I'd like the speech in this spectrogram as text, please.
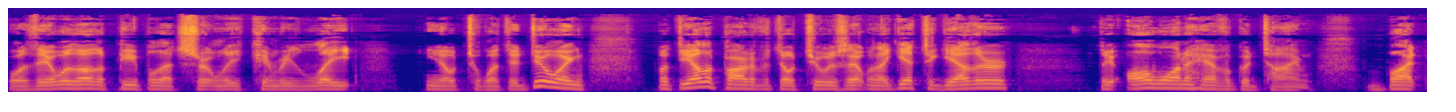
or they're with other people that certainly can relate, you know, to what they're doing. But the other part of it, though, too, is that when they get together, they all want to have a good time. But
